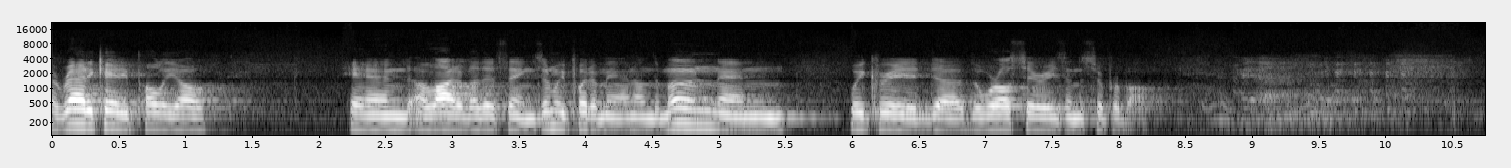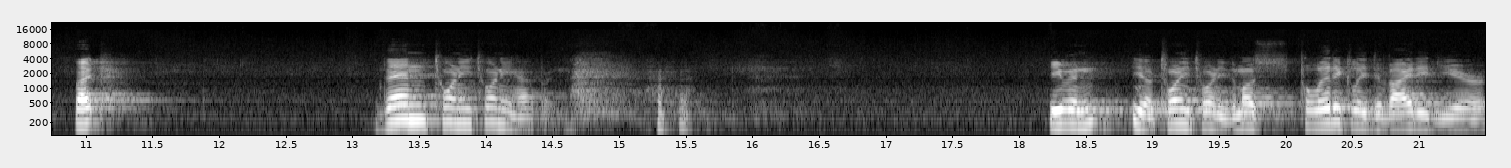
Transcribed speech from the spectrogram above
eradicated polio, and a lot of other things. And we put a man on the moon, and we created uh, the World Series and the Super Bowl. but then 2020 happened. Even, you know, 2020, the most politically divided year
